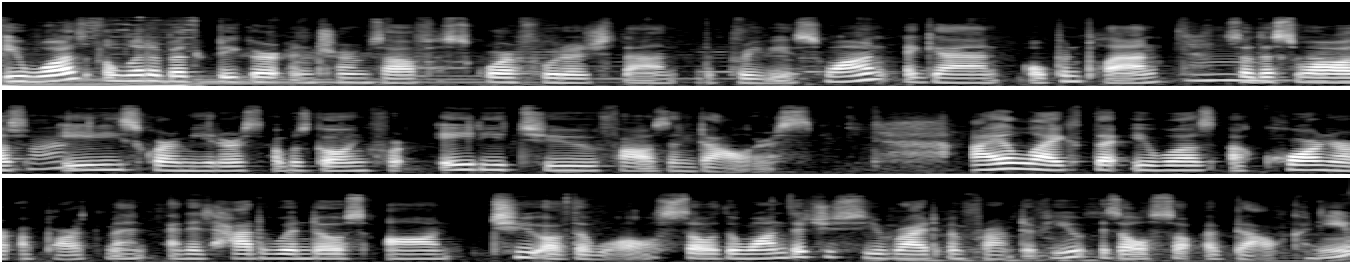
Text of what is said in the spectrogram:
It was a little bit bigger in terms of square footage than the previous one. Again, open plan. So this mm, was 80 square meters. I was going for $82,000. I liked that it was a corner apartment and it had windows on two of the walls. So the one that you see right in front of you is also a balcony.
